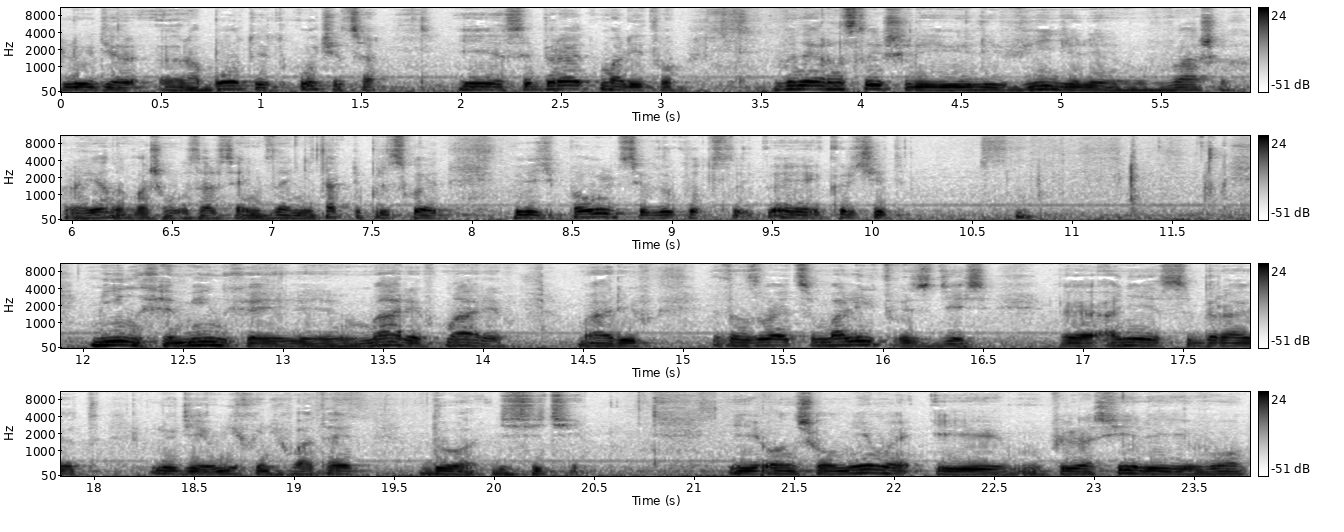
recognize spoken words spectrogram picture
люди работают, учатся и собирают молитву. Вы, наверное, слышали или видели в ваших районах, в вашем государстве, не знаю, не так ли происходит, видите по улице, вдруг кто-то э, кричит Минха, Минха или Марев, Марев, Марив. Это называется молитва здесь. Э, они собирают людей, у них не хватает до десяти. И он шел мимо, и пригласили его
